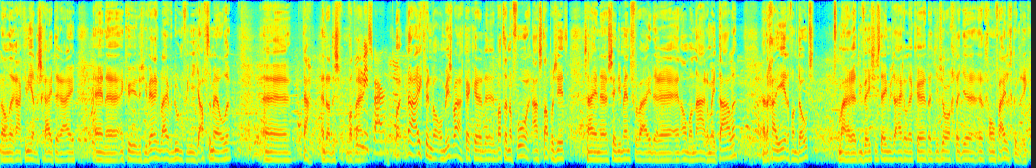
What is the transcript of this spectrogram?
Dan raak je niet aan de scheiterij. En, uh, en kun je dus je werk blijven doen, hoef je niet je af te melden. ja, en dat is wat wij... Onmisbaar. Oh, nou, ik vind het wel onmisbaar. Kijk, de, wat er nog voor aan stappen zit, zijn sediment verwijderen en allemaal nare metalen. Nou, daar ga je eerder van dood. Maar het UV-systeem is eigenlijk uh, dat je zorgt dat je het gewoon veilig kunt drinken.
